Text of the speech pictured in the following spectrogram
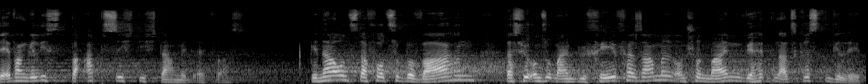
Der Evangelist beabsichtigt damit etwas. Genau uns davor zu bewahren, dass wir uns um ein Buffet versammeln und schon meinen, wir hätten als Christen gelebt.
